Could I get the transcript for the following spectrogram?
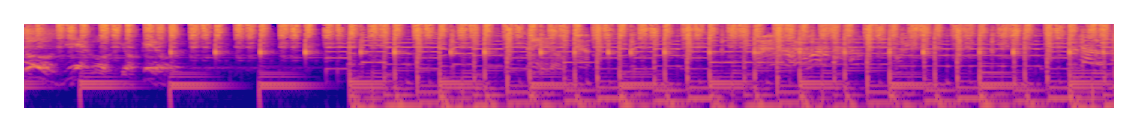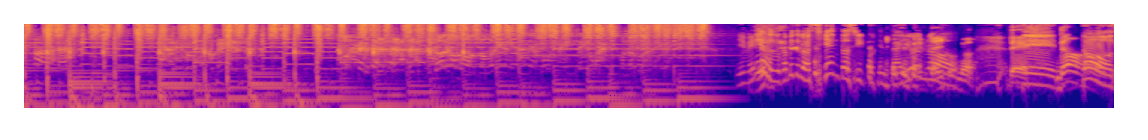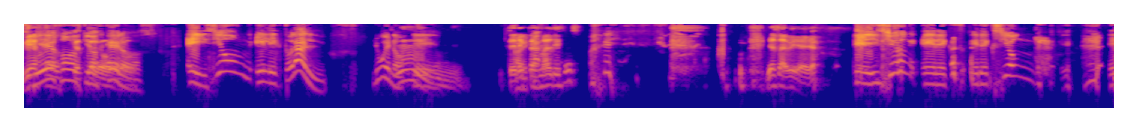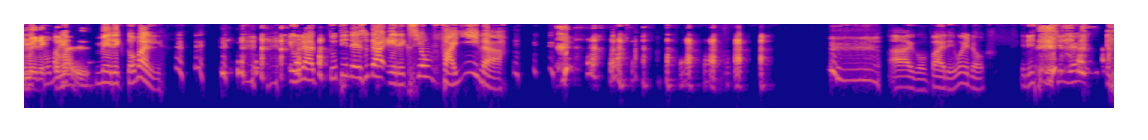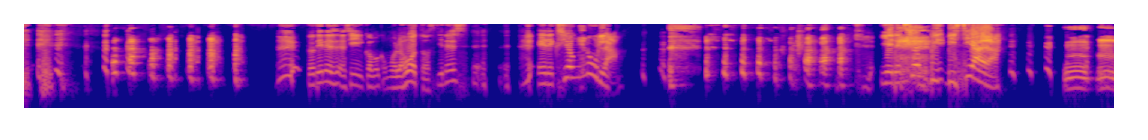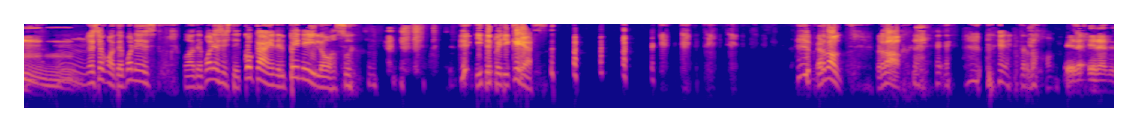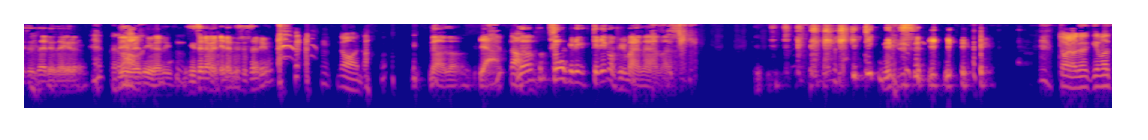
Dos viejos kiosqueros. Capítulo 151 de, de dos Dos viejos Viejos kiosqueros. Edición electoral. Y bueno, Mm. eh, ¿Te ver, ca- mal, dices? ya sabía ya. edición erex- erección Merectomal. merectomal. Una, tú tienes una erección fallida. Ay, compadre. Bueno, en esta edición ya. Tú tienes así, como, como los votos, tienes erección nula y erección vi- viciada. Mm, mm. Mm, eso cuando te pones, cuando te pones este coca en el pene y lo su- y te periqueas. perdón, perdón, perdón, Era, era necesario, negro. Dime, perdón. dime, dime. Sinceramente, ¿era necesario? No, no. No, no, ya. No. No, solo quería, quería confirmar nada más. ¿Qué tienes? Que hemos,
